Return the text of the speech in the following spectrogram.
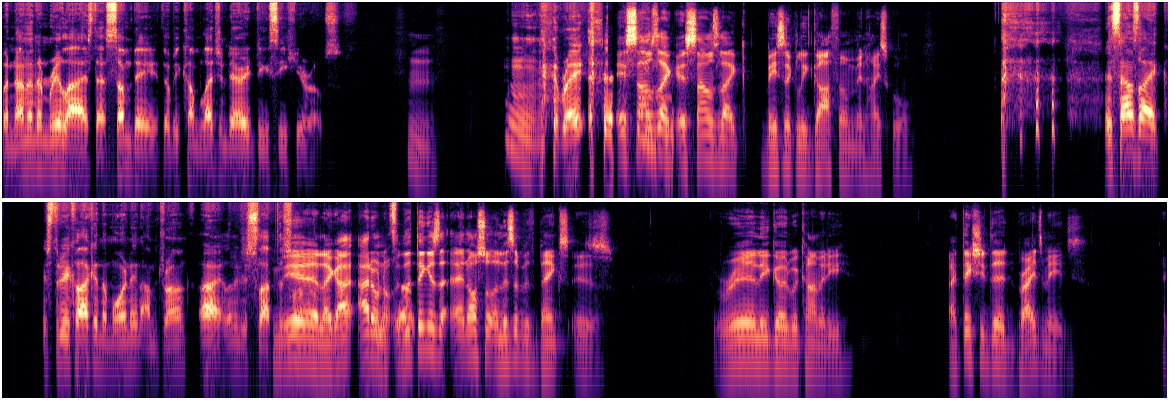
but none of them realize that someday they'll become legendary DC heroes. Hmm. Hmm, right? It sounds like it sounds like basically Gotham in high school. it sounds like it's three o'clock in the morning. I'm drunk. All right, let me just slap this. Yeah, like I, I don't know. The thing is, and also Elizabeth Banks is really good with comedy. I think she did Bridesmaids. I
